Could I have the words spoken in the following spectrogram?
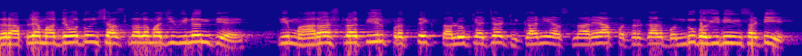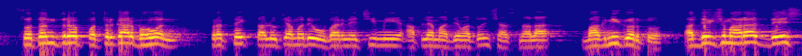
तर आपल्या माध्यमातून शासनाला माझी विनंती आहे की महाराष्ट्रातील प्रत्येक तालुक्याच्या ठिकाणी असणाऱ्या पत्रकार बंधू भगिनींसाठी स्वतंत्र पत्रकार भवन प्रत्येक तालुक्यामध्ये उभारण्याची मी आपल्या माध्यमातून शासनाला मागणी करतो. अध्यक्ष महाराज देश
